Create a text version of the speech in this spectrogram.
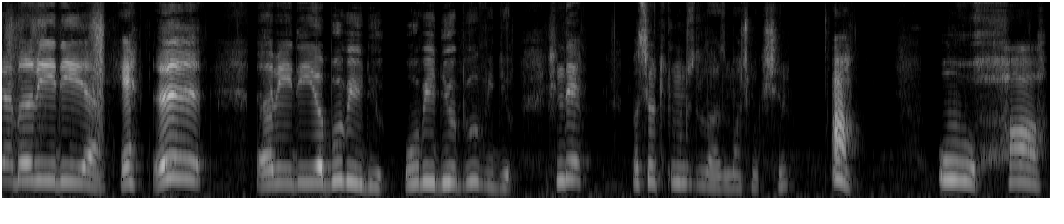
Ya bu video. He, he. Video bu video. O video bu video. Şimdi basılı tutmamız lazım açmak için. Ah. Oha.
